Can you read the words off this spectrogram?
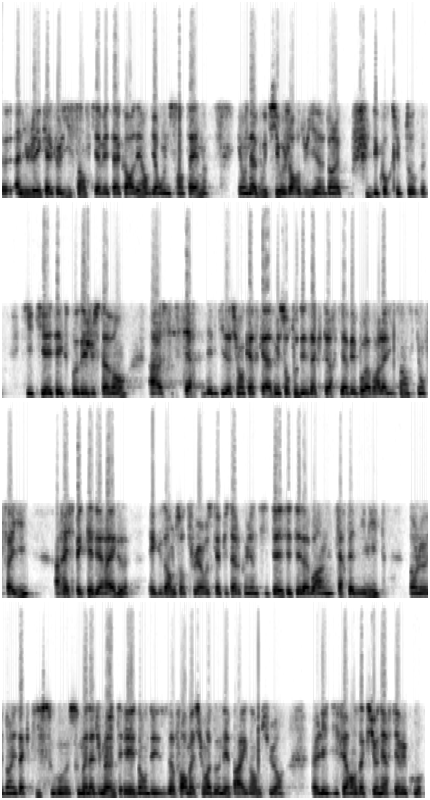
euh, annuler quelques licences qui avaient été accordées, environ une centaine, et on aboutit aujourd'hui euh, dans la chute des cours crypto qui, a été exposée juste avant à certes des liquidations en cascade, mais surtout des acteurs qui avaient beau avoir la licence, qui ont failli à respecter des règles. Exemple sur Three Capital qu'on vient de citer, c'était d'avoir une certaine limite dans, le, dans les actifs sous, sous management et dans des informations à donner, par exemple, sur euh, les différents actionnaires qui avaient cours.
